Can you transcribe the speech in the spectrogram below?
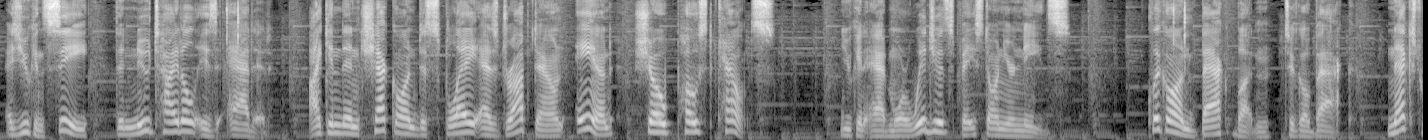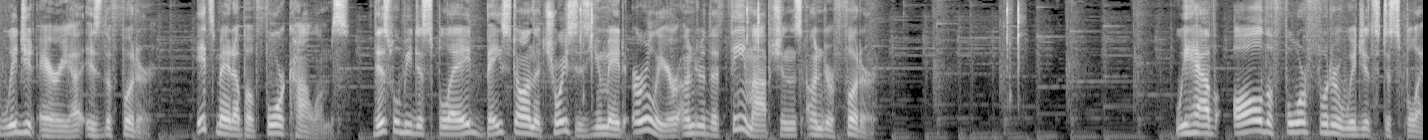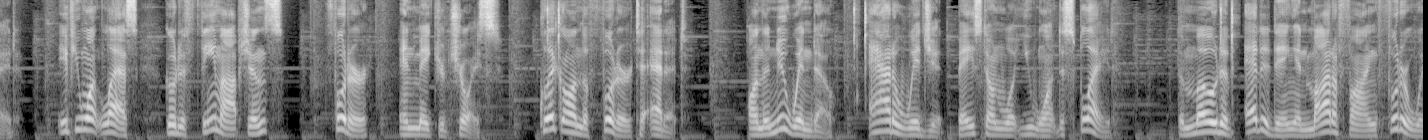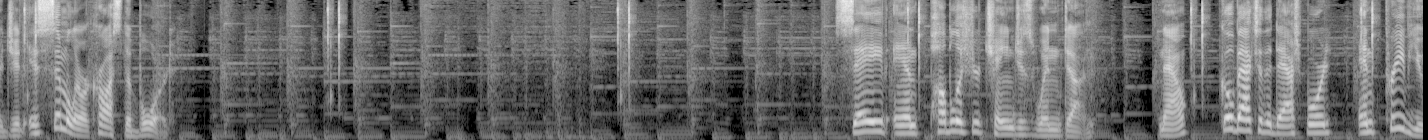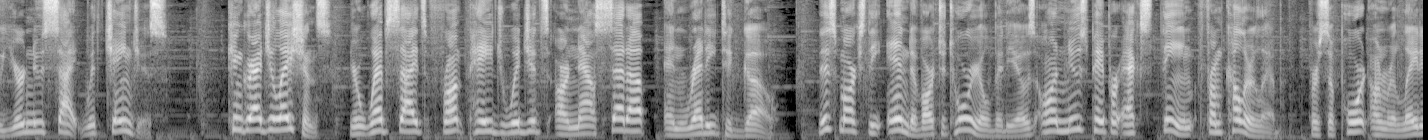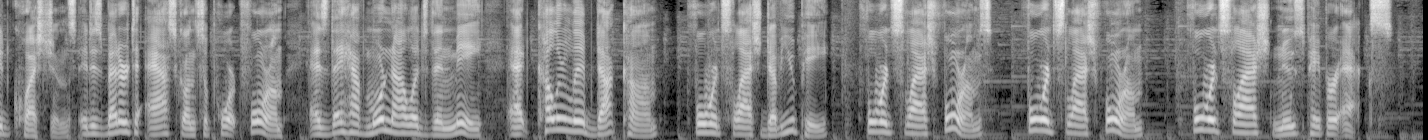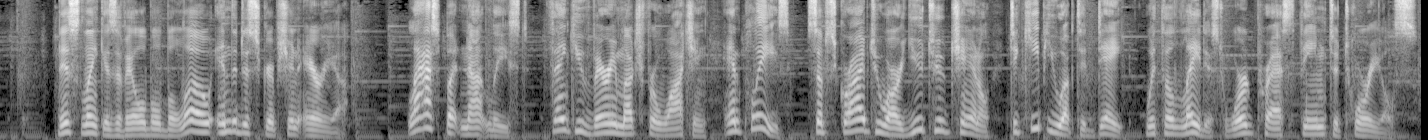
As you can see, the new title is added. I can then check on Display as dropdown and show post counts. You can add more widgets based on your needs. Click on Back button to go back. Next widget area is the footer. It's made up of four columns. This will be displayed based on the choices you made earlier under the theme options under footer. We have all the four footer widgets displayed. If you want less, go to theme options, footer, and make your choice. Click on the footer to edit. On the new window, add a widget based on what you want displayed. The mode of editing and modifying footer widget is similar across the board. Save and publish your changes when done. Now, go back to the dashboard and preview your new site with changes. Congratulations! Your website's front page widgets are now set up and ready to go. This marks the end of our tutorial videos on Newspaper X theme from ColorLib. For support on related questions, it is better to ask on Support Forum as they have more knowledge than me at colorlib.com forward slash WP forward slash forums forward slash forum forward slash newspaper X. This link is available below in the description area. Last but not least, thank you very much for watching and please subscribe to our YouTube channel to keep you up to date with the latest WordPress theme tutorials.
